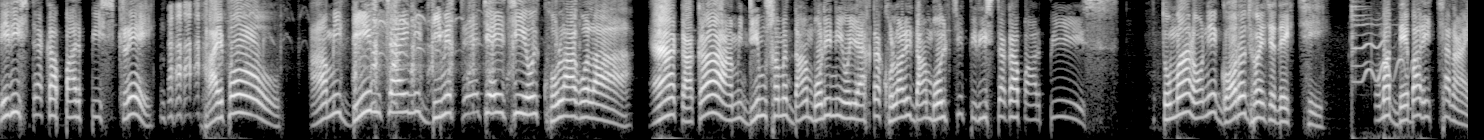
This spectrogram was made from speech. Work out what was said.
তিরিশ টাকা পার পিস ট্রে ভাইপো! আমি ডিম চাইনি ডিমের ট্রে চেয়েছি? ওই খোলা গোলা। হ্যাঁ কাকা, আমি ডিম সমেত দাম বলিনি, ওই একটা খোলারই দাম বলছি, তিরিশ টাকা পার পিস। তোমার অনেক গরজ হয়েছে দেখছি। তোমার দেবার ইচ্ছা নাই।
